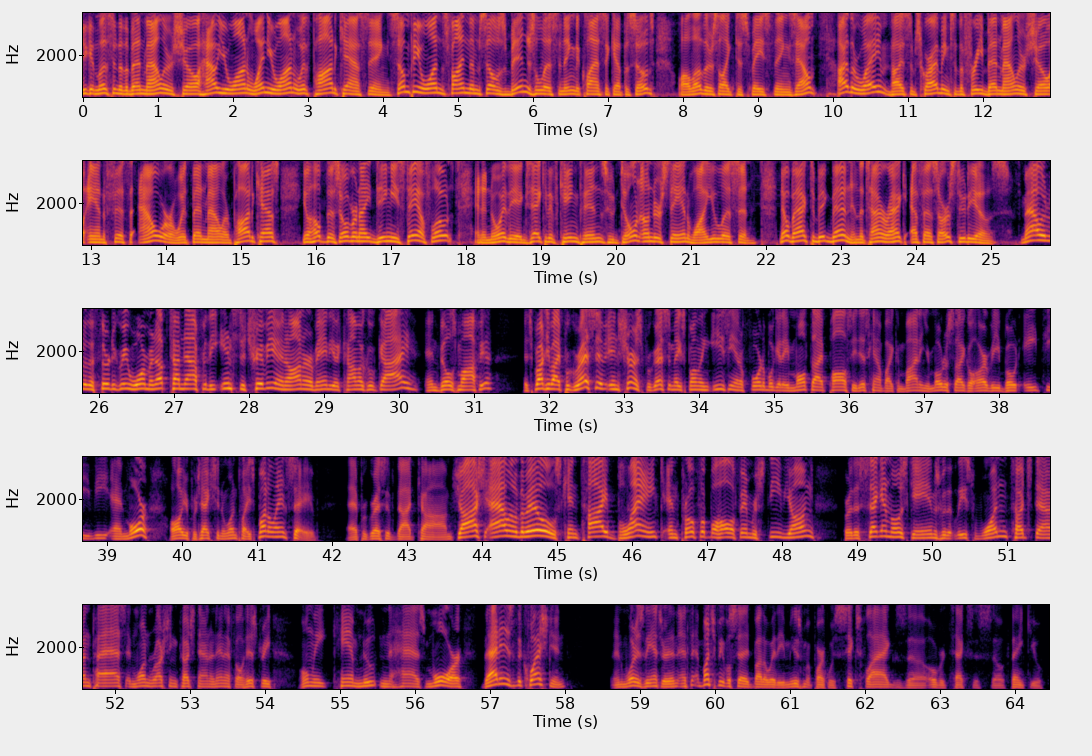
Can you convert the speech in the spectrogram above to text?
You can listen to the Ben Maller Show how you want, when you want with podcasting. Some P1s find themselves binge listening to classic episodes, while others like to space things out. Either way, by subscribing to the free Ben Maller Show and Fifth Hour with Ben Maller podcast, you'll help this overnight dinghy stay afloat and annoy the executive kingpins who don't understand why you listen. Now back to Big Ben in the Tire Rack FSR studios. Maller to the third degree warming up. Time now for the Insta Trivia in honor of Andy the comic book guy and Bill's Mafia. It's brought to you by Progressive Insurance. Progressive makes bundling easy and affordable. Get a multi policy discount by combining your motorcycle, RV, boat, ATV, and more. All your protection in one place. Bundle and save at progressive.com. Josh Allen of the Bills can tie blank and Pro Football Hall of Famer Steve Young for the second most games with at least one touchdown pass and one rushing touchdown in NFL history. Only Cam Newton has more. That is the question. And what is the answer? And a bunch of people said, by the way, the amusement park was Six Flags uh, over Texas. So thank you,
